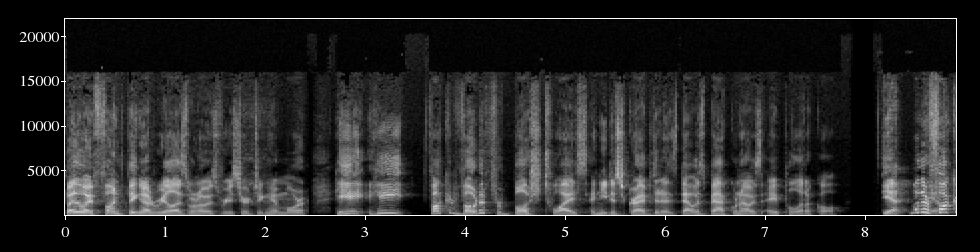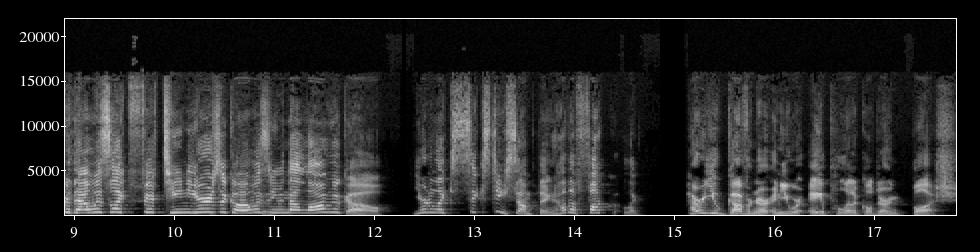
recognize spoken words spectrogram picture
By the way, fun thing I realized when I was researching him more, he he fucking voted for Bush twice and he described it as that was back when I was apolitical. Yeah, yeah. Motherfucker, that was like 15 years ago. It wasn't even that long ago. You're like 60 something. How the fuck like how are you governor and you were apolitical during Bush?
